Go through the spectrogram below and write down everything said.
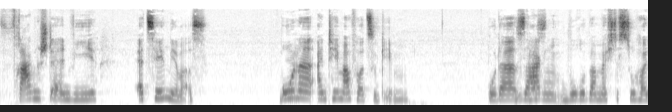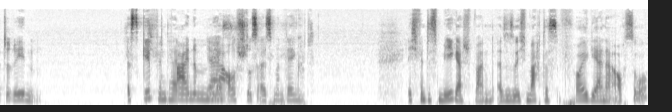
Fragen stellen wie, erzähl mir was. Ohne ja. ein Thema vorzugeben. Oder das sagen, worüber möchtest du heute reden? Es gibt halt, einem ja, mehr Aufschluss, als man denkt. Ich finde es mega spannend. Also so, ich mache das voll gerne auch so.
